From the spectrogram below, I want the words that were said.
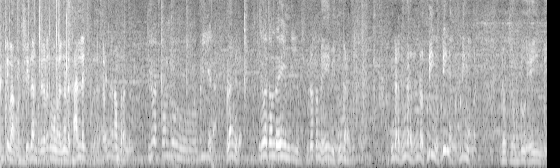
எட்டி வாங்க சீட்லாம் இப்படி கிடக்கு உங்களை எங்கே காலையில் என்ன நம்புறாங்க இருபத்தொண்டு பிஏடா விளங்கல. இருபத்தொண்டு ஏயும் பியும் இருபத்தொன்று ஏபி எங்கே கிடக்கு இங்கே கிடக்கு இங்கே கிடக்கு இங்கே பிடிங்க பிடிங்க அங்கே பிடிங்க அங்கே இருபத்தி ஒன்று ஏயும் பி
